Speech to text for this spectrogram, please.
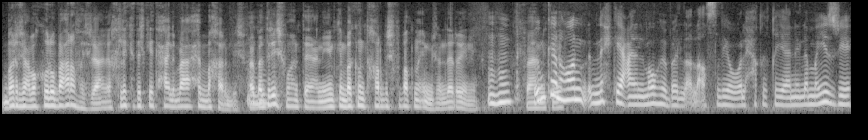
مهم. وبرجع بقوله بعرفش لأن خلقت لقيت حالي بحب أخربش فبدريش وانت يعني يمكن بكون تخربش في بطن أمي شو مدريني كيف؟ هون بنحكي عن الموهبة ال- الأصلية والحقيقية يعني لما يجي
